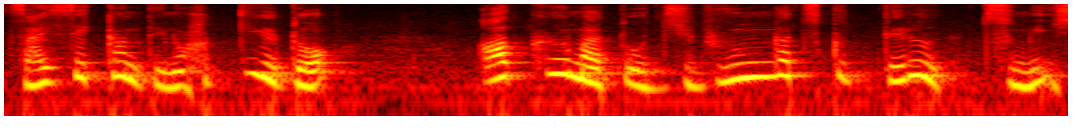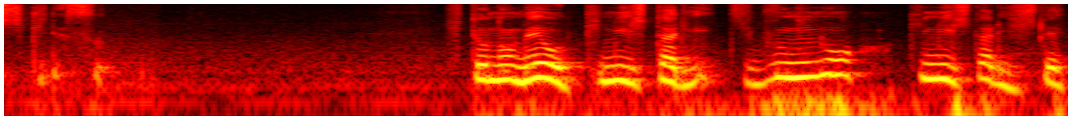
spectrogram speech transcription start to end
在籍感っていうのははっきり言うと悪魔と自分が作ってる罪意識です。人の目を気にしたり自分を気にしたりして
